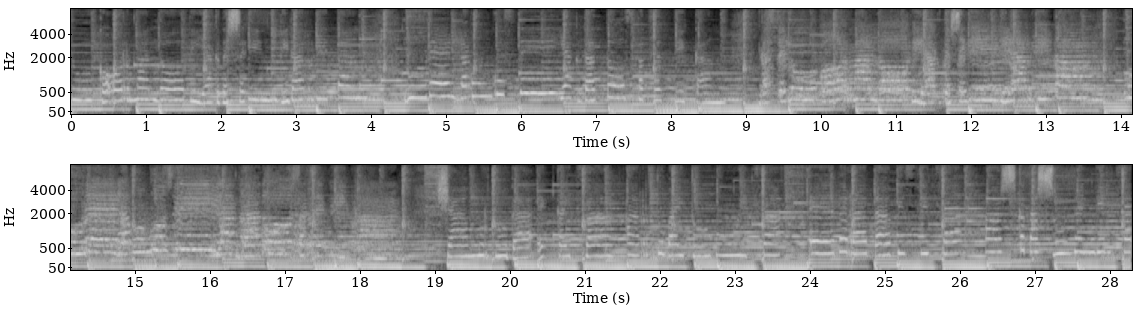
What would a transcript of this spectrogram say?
Gazteluko horma lodiak desegin dira argitan. Gure lagun guztiak datoz atzetikan. Gazteluko askatasunen giltza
